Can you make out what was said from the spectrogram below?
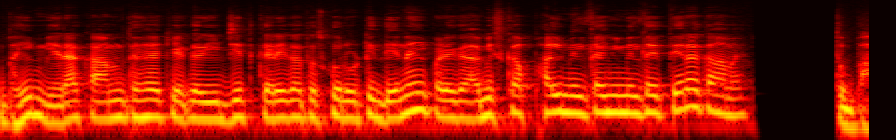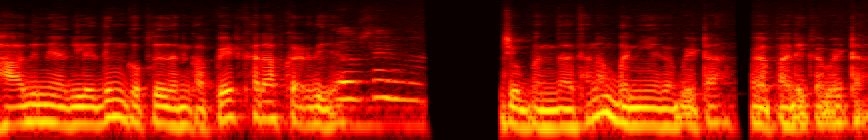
भाई मेरा काम तो है कि अगर ये जिद करेगा तो उसको रोटी देना ही पड़ेगा। अब इसका फल मिलता है नहीं मिलता है तेरा काम है। तो भाग ने अगले दिन गुप्तधन का पेट खराब कर दिया। जो बंदा था ना बनिए का बेटा व्यापारी का बेटा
